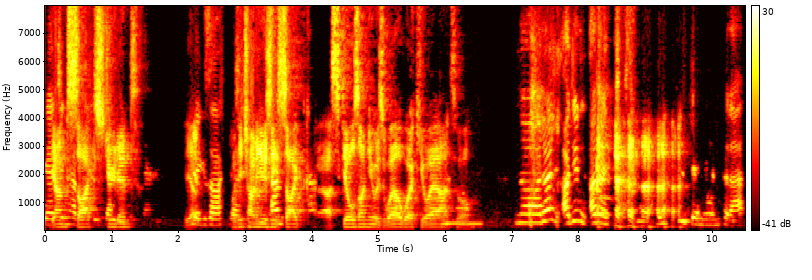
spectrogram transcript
yeah, young psych student. Yeah, exactly. Was he trying to use his um, psych uh, skills on you as well, work you out, or? No, I don't. I didn't. I don't. I'm too genuine for that.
